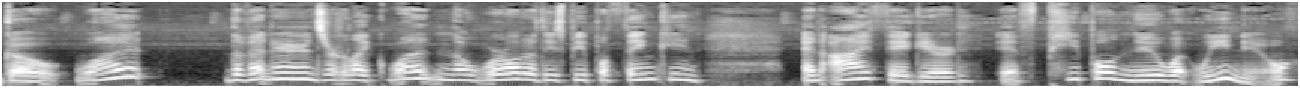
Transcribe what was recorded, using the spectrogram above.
go, what? The veterinarians are like, what in the world are these people thinking? And I figured if people knew what we knew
